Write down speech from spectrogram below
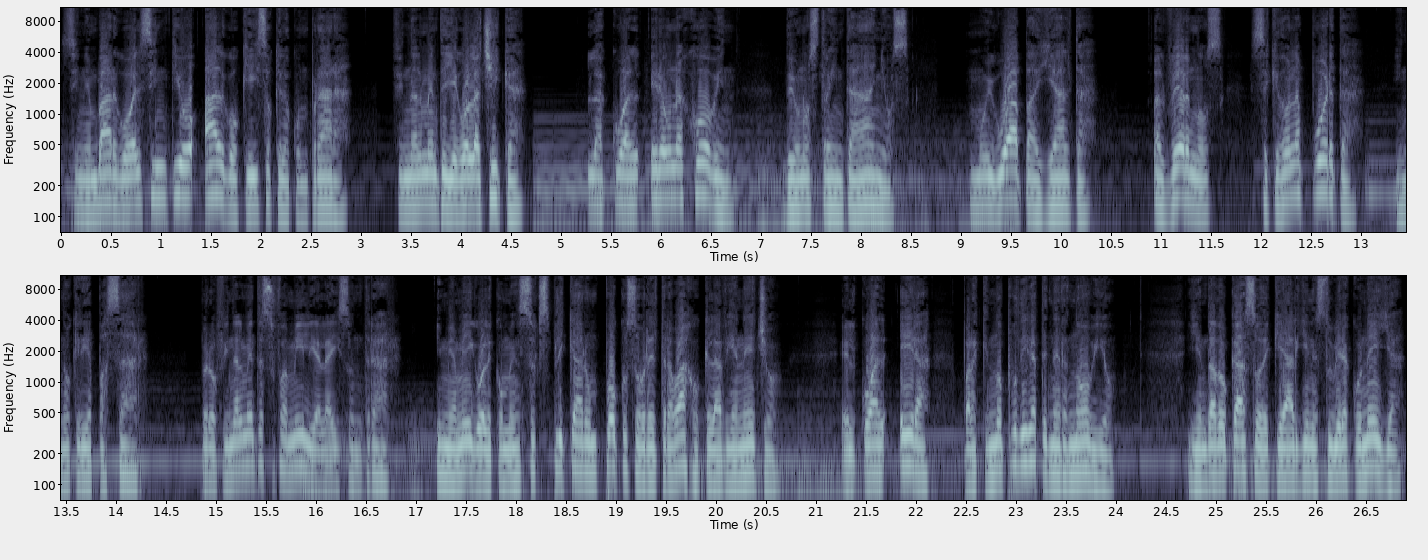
Sin embargo, él sintió algo que hizo que lo comprara. Finalmente llegó la chica, la cual era una joven de unos 30 años, muy guapa y alta. Al vernos, se quedó en la puerta y no quería pasar pero finalmente su familia la hizo entrar, y mi amigo le comenzó a explicar un poco sobre el trabajo que le habían hecho, el cual era para que no pudiera tener novio, y en dado caso de que alguien estuviera con ella,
